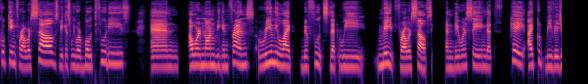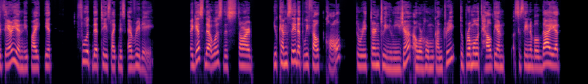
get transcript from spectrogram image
cooking for ourselves because we were both foodies and our non-vegan friends really liked the foods that we made for ourselves and they were saying that hey i could be vegetarian if i eat food that tastes like this every day i guess that was the start you can say that we felt called to return to indonesia our home country to promote healthy and sustainable diet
